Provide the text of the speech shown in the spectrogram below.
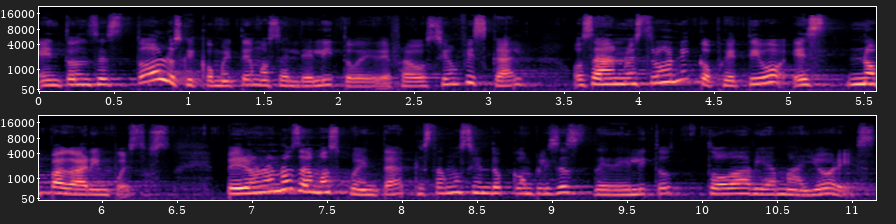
Entonces, todos los que cometemos el delito de defraudación fiscal, o sea, nuestro único objetivo es no pagar impuestos pero no nos damos cuenta que estamos siendo cómplices de delitos todavía mayores.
